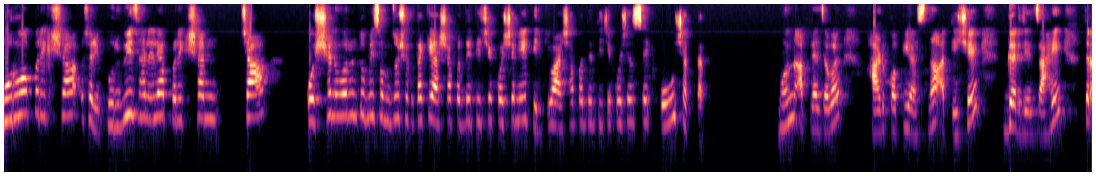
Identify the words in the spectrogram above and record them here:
पूर्व परीक्षा सॉरी पूर्वी झालेल्या परीक्षांच्या क्वेश्चन वरून तुम्ही समजू शकता की अशा पद्धतीचे क्वेश्चन येतील किंवा अशा पद्धतीचे क्वेश्चन सेट होऊ शकतात. म्हणून आपल्याजवळ हार्ड कॉपी असणं अतिशय गरजेचं आहे. तर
